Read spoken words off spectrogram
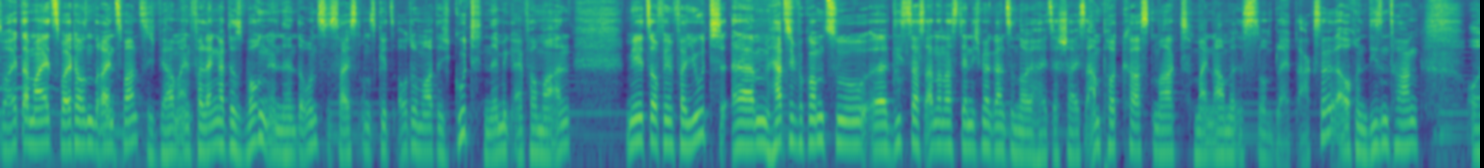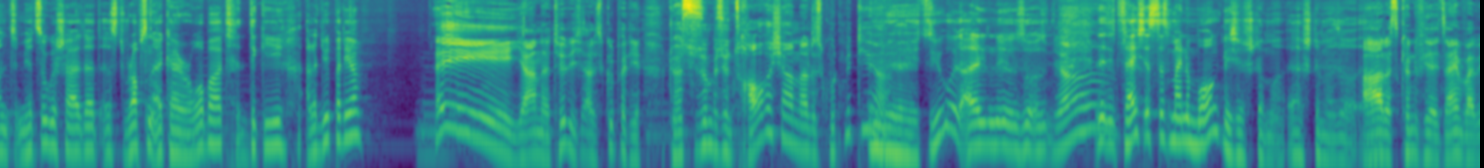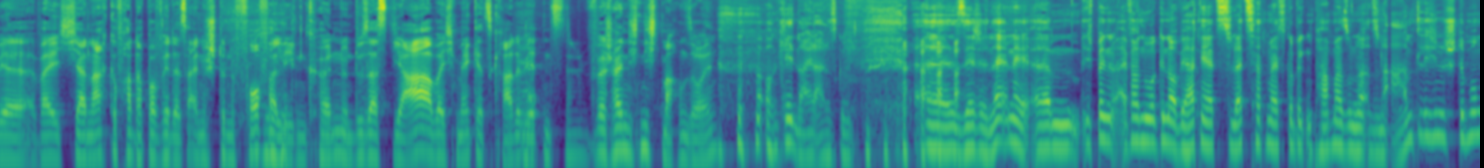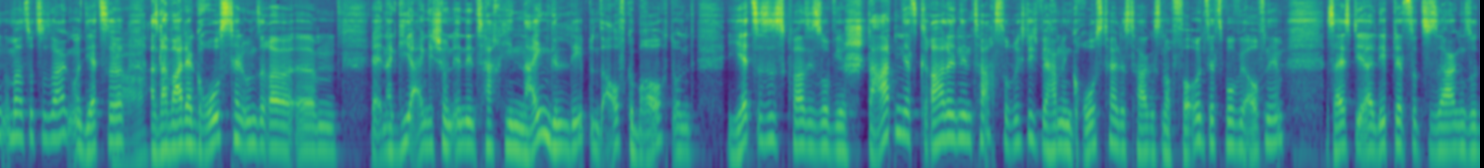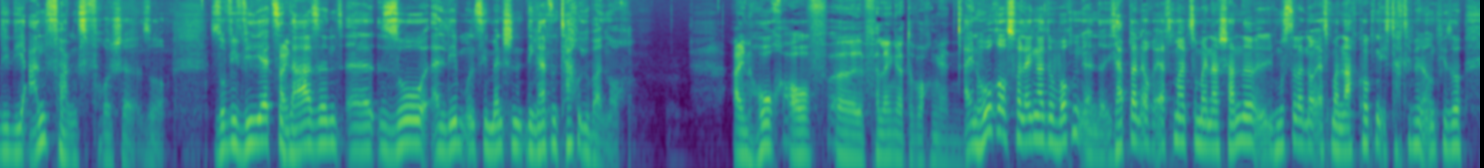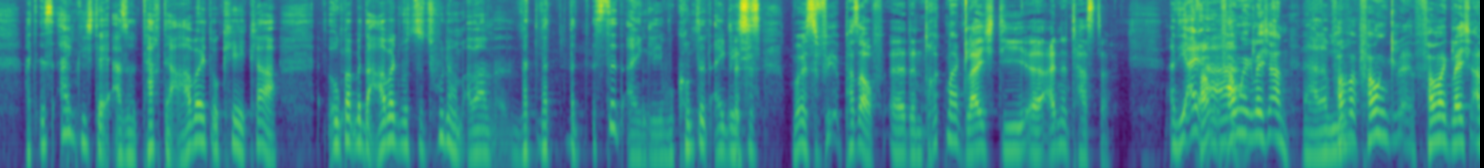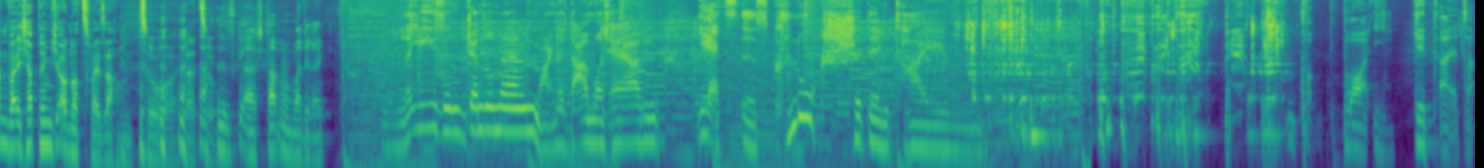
2. Mai 2023. Wir haben ein verlängertes Wochenende hinter uns. Das heißt, uns geht's automatisch gut. Nehme ich einfach mal an. Mir geht's auf jeden Fall gut. Ähm, herzlich willkommen zu äh, Dies, das, Ananas, der nicht mehr ganze neue heiße Scheiß am Podcastmarkt. Mein Name ist und bleibt Axel, auch in diesen Tagen. Und mir zugeschaltet ist Robson aka Robert. Dicky, alle gut bei dir? Hey, ja, natürlich, alles gut bei dir. Du hörst dich so ein bisschen traurig an, alles gut mit dir? Nee, gut. So, ja. Vielleicht ist das meine morgendliche Stimme. Äh, Stimme so. Ah, das könnte vielleicht sein, weil, wir, weil ich ja nachgefragt habe, ob wir das eine Stunde vorverlegen können. Und du sagst ja, aber ich merke jetzt gerade, ja. wir hätten es wahrscheinlich nicht machen sollen. okay, nein, alles gut. äh, sehr schön. Nee, nee, ähm, ich bin einfach nur, genau, wir hatten ja jetzt zuletzt, hatten wir jetzt, glaube ich, ein paar Mal so eine, so eine abendliche Stimmung immer sozusagen. Und jetzt, äh, ja. also da war der Großteil unserer ähm, Energie eigentlich schon in den Tag hineingelebt und aufgebraucht. Und jetzt ist es quasi so, wir starten jetzt gerade in den Tag so richtig. Wir haben den Großteil des Tages noch vor uns, jetzt wo wir aufnehmen. Das heißt, ihr erlebt jetzt sozusagen so die, die Anfangsfrische. So. so wie wir jetzt Ein da sind, äh, so erleben uns die Menschen den ganzen Tag über noch. Ein Hoch auf äh, verlängerte Wochenende. Ein Hoch aufs verlängerte Wochenende. Ich habe dann auch erstmal zu meiner Schande, ich musste dann auch erstmal nachgucken, ich dachte mir irgendwie so, was ist eigentlich der, also Tag der Arbeit, okay, klar. Irgendwas mit der Arbeit wird zu tun haben, aber was, ist das eigentlich? Wo kommt das eigentlich? Es ist, pass auf, äh, dann drück mal gleich die äh, eine Taste. Ah, die fangen, ah, fangen wir gleich an. Ja, fangen, wir, fangen, fangen, wir gleich an, weil ich habe nämlich auch noch zwei Sachen zu, dazu. Alles klar, starten wir mal direkt. Ladies and Gentlemen, meine Damen und Herren, Jetzt ist Klugschitting Time. Boah, Igitt, Alter.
